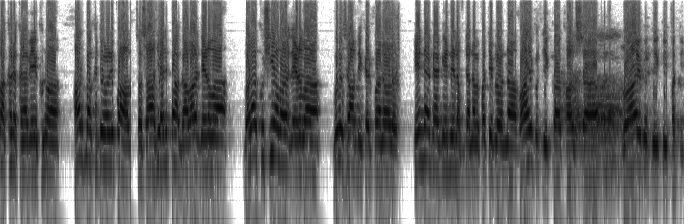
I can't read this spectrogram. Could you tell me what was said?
ਪੱਖ ਰੱਖਣਾ, ਵੇਖਣਾ, ਹਰ ਪੱਖ ਤੇ ਉਹਨਾਂ ਦੀ ਭਾਵ। ਸੋ ਸਾਥੀ ਅੱਜ ਭਾਗਾ ਵਾਲਾ ਦਿਨ ਵਾ। ਬੜਾ ਖੁਸ਼ੀਆਂ ਵਾਲਾ ਦਿਨ ਵਾ, ਗੁਰੂ ਸਾਹਿਬ ਦੀ ਕਿਰਪਾ ਨਾਲ। ਇਹਨਾਂ ਕਹਿ ਕੇ ਇਹਨੇ ਲਫ਼ਜ਼ਾਂ ਨਾਲ ਫਤਿਹ ਬੁਲਾਉਣਾ ਵਾਹਿਗੁਰੂ ਜੀ ਕਾ ਖਾਲਸਾ, ਵਾਹਿਗੁਰੂ ਜੀ ਕੀ ਫਤਿਹ।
